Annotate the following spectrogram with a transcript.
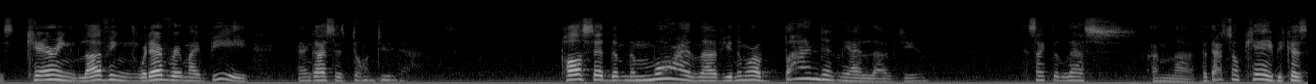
this caring, loving, whatever it might be. And God says, Don't do that. Paul said, the, the more I love you, the more abundantly I loved you, it's like the less I'm loved. But that's okay because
